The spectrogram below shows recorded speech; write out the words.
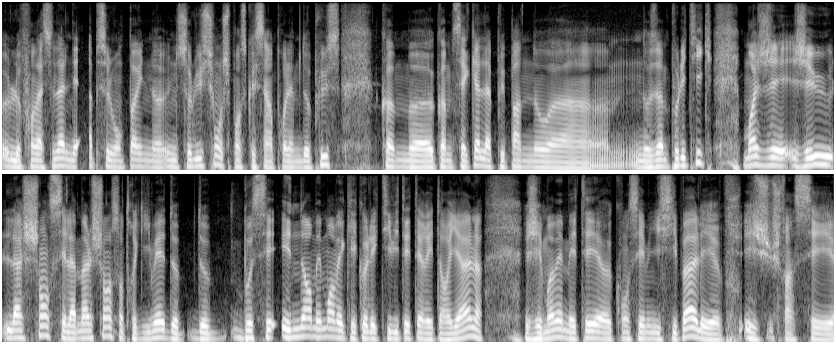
le Front National n'est absolument pas une, une, solution. Je pense que c'est un problème de plus, comme comme c'est le cas de la plupart de nos, nos hommes politiques. Moi, j'ai eu la chance et la malchance, entre guillemets, de, de bosser énormément avec les collectivités territoriales. J'ai moi-même été conseiller municipal et, et enfin, c'est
